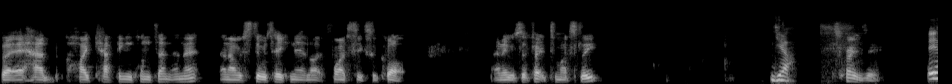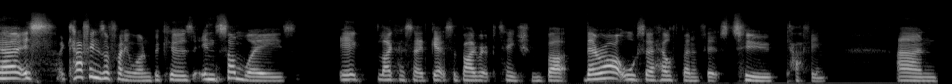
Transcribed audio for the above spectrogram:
but it had high caffeine content in it, and I was still taking it at like five, six o'clock, and it was affecting my sleep. Yeah, it's crazy. Yeah, it's caffeine's a funny one because in some ways it, like I said, gets a bad reputation, but there are also health benefits to caffeine, and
